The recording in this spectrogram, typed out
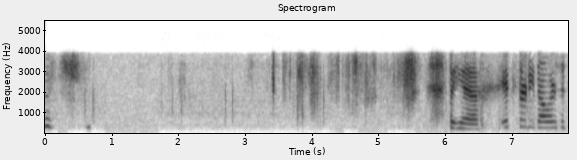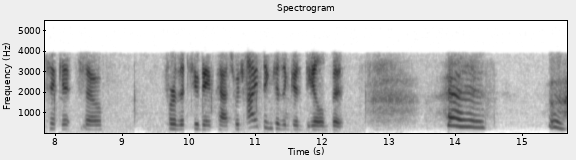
but yeah, it's thirty dollars a ticket, so for the two day pass, which I think is a good deal, but Yes. Ugh.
